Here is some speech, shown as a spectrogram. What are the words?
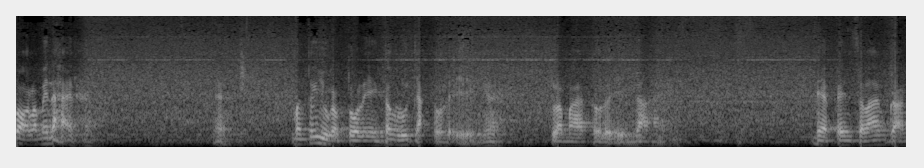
บอกเราไม่ได้นะมันต้องอยู่กับตัวเราเองต้องรู้จักตัวเราเองนะประมาณตัวเราเองได้ เนี่ยเป็นสาระการ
